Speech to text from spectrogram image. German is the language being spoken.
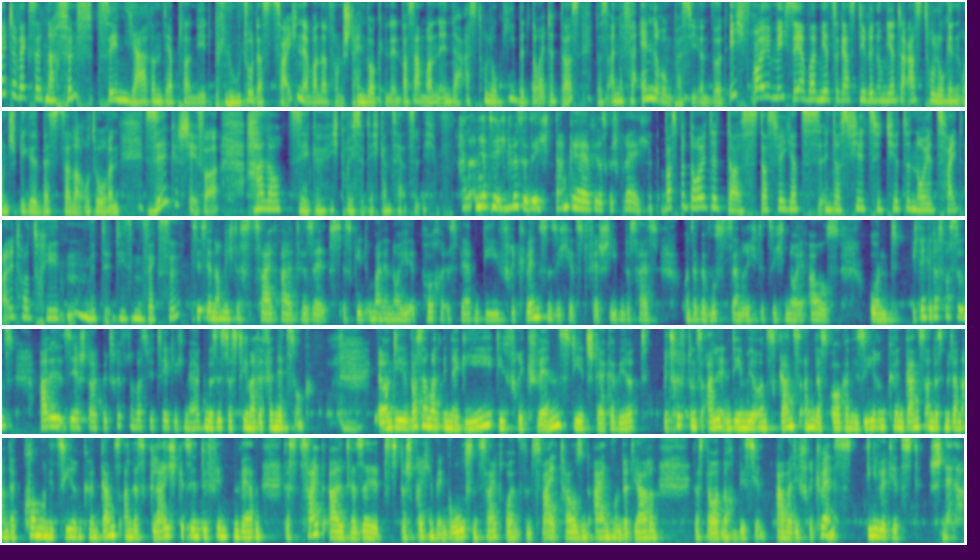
Heute wechselt nach 15 Jahren der Planet Pluto das Zeichen. Er wandert vom Steinbock in den Wassermann. In der Astrologie bedeutet das, dass eine Veränderung passieren wird. Ich freue mich sehr, bei mir zu Gast die renommierte Astrologin und Spiegel-Bestseller-Autorin Silke Schäfer. Hallo Silke, ich grüße dich ganz herzlich. Hallo Annette, ich grüße dich. Danke für das Gespräch. Was bedeutet das, dass wir jetzt in das viel zitierte neue Zeitalter treten mit diesem Wechsel? Es ist ja noch nicht das Zeitalter selbst. Es geht um eine neue Epoche. Es werden die Frequenzen sich jetzt verschieben. Das heißt, unser Bewusstsein richtet sich neu aus. Und ich denke, das, was uns alle sehr stark betrifft und was wir täglich merken, das ist das Thema der Vernetzung. Mhm. Ja, und die Wassermann-Energie, die Frequenz, die jetzt stärker wird, betrifft uns alle, indem wir uns ganz anders organisieren können, ganz anders miteinander kommunizieren können, ganz anders Gleichgesinnte finden werden. Das Zeitalter selbst, da sprechen wir in großen Zeiträumen von 2100 Jahren, das dauert noch ein bisschen. Aber die Frequenz, die wird jetzt schneller.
